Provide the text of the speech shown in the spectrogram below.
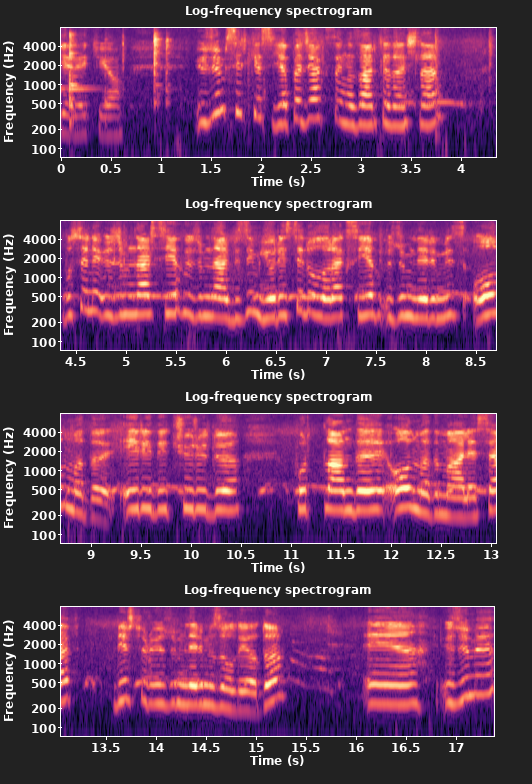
gerekiyor. Üzüm sirkesi yapacaksanız arkadaşlar bu sene üzümler siyah üzümler bizim yöresel olarak siyah üzümlerimiz olmadı. Eridi, çürüdü, kurtlandı, olmadı maalesef. Bir sürü üzümlerimiz oluyordu. Ee, üzümü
